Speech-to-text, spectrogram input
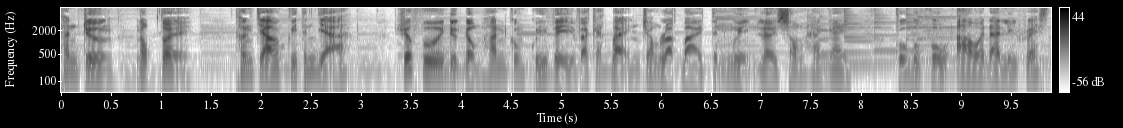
Thanh Trường, Ngọc Tuệ, thân chào quý thính giả. Rất vui được đồng hành cùng quý vị và các bạn trong loạt bài tỉnh nguyện lời sống hàng ngày của mục vụ Our Daily Rest.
